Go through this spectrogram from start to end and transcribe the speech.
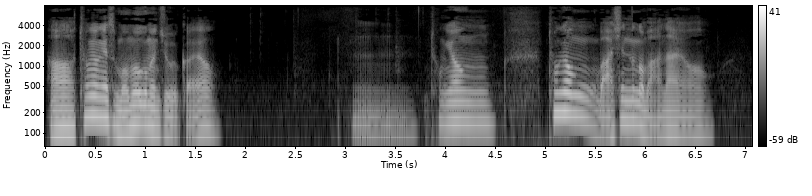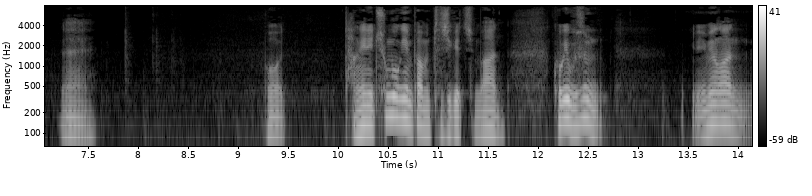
아, 통영에서 뭐 먹으면 좋을까요? 음, 통영, 통영 맛있는 거 많아요. 네. 뭐, 당연히 충무김밥은 드시겠지만, 거기 무슨, 유명한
